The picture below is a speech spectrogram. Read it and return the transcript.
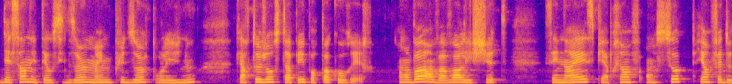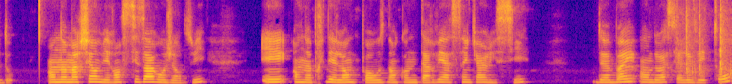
Descendre était aussi dur, même plus dur pour les genoux, car toujours stopper pour pas courir. En bas, on va voir les chutes. C'est nice. Puis après, on, soupe et on fait de dos. On a marché environ 6 heures aujourd'hui et on a pris des longues pauses. Donc, on est arrivé à 5 heures ici. De bain, on doit se lever tôt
